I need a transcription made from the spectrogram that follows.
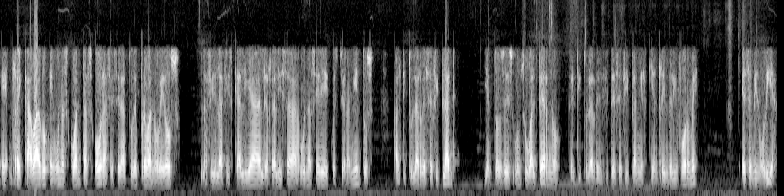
eh, recabado en unas cuantas horas, ese dato de prueba novedoso. La, la Fiscalía le realiza una serie de cuestionamientos al titular del CEFIPLAN y entonces un subalterno del titular de, de CEFIPLAN es quien rinde el informe ese mismo día.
